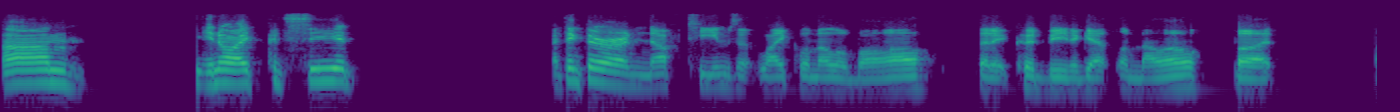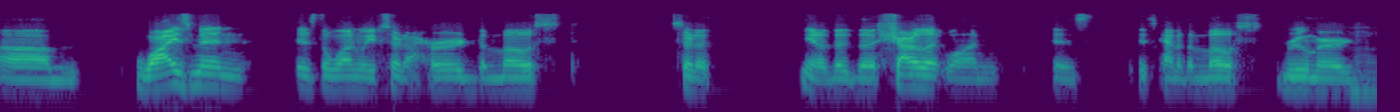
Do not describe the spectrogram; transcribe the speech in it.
Um, you know, I could see it. I think there are enough teams that like Lamelo Ball that it could be to get Lamelo, but um, Wiseman is the one we've sort of heard the most. Sort of, you know, the the Charlotte one is is kind of the most rumored mm-hmm.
